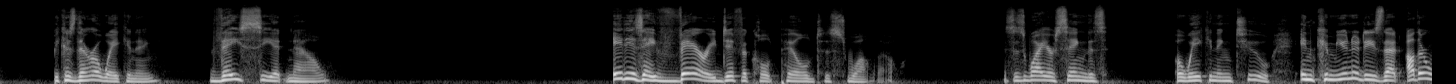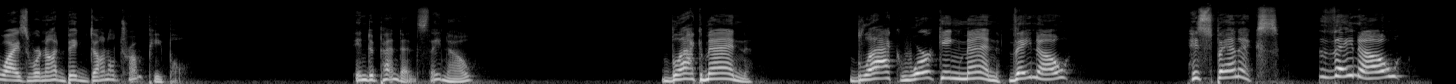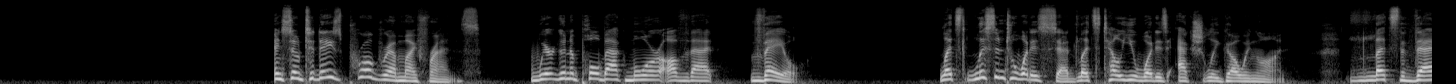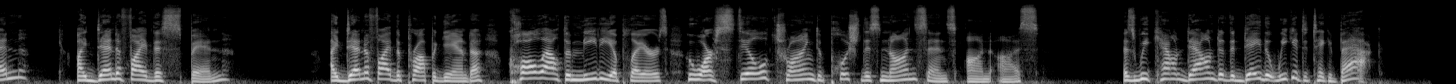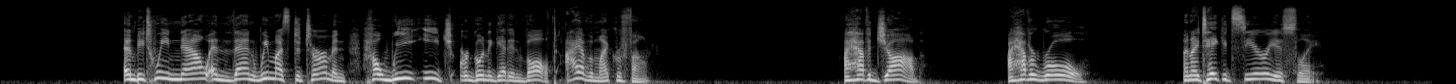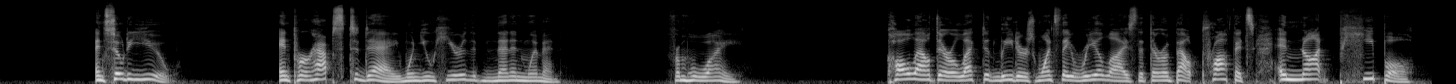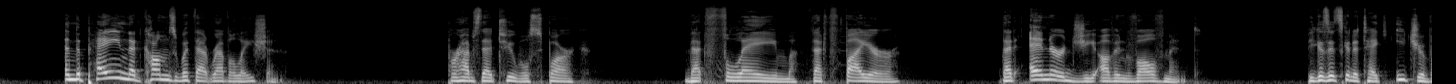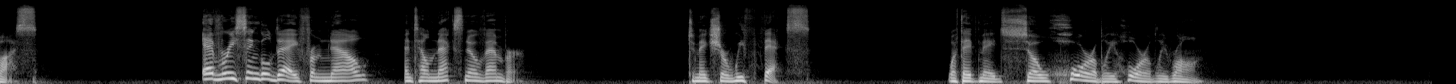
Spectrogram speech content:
because they're awakening, they see it now. It is a very difficult pill to swallow. This is why you're seeing this awakening too in communities that otherwise were not big Donald Trump people. Independents, they know. Black men, black working men, they know. Hispanics, they know. And so today's program, my friends, we're going to pull back more of that veil Let's listen to what is said. Let's tell you what is actually going on. Let's then identify the spin, identify the propaganda, call out the media players who are still trying to push this nonsense on us as we count down to the day that we get to take it back. And between now and then, we must determine how we each are going to get involved. I have a microphone. I have a job. I have a role and I take it seriously. And so do you. And perhaps today, when you hear the men and women from Hawaii call out their elected leaders once they realize that they're about profits and not people, and the pain that comes with that revelation, perhaps that too will spark that flame, that fire that energy of involvement. Because it's going to take each of us every single day from now until next November to make sure we fix what they've made so horribly, horribly wrong.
